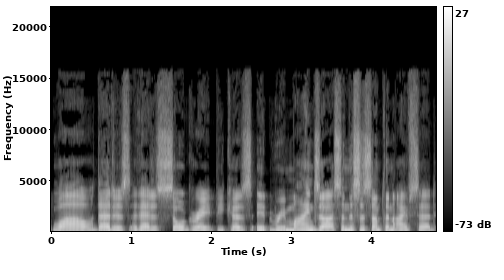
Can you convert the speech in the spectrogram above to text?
Wow, that is that is so great because it reminds us, and this is something I've said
